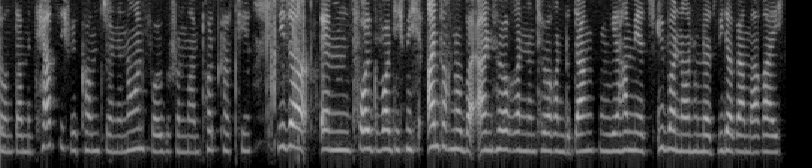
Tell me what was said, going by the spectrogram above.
Hallo und damit herzlich willkommen zu einer neuen Folge von meinem Podcast hier. In dieser ähm, Folge wollte ich mich einfach nur bei allen Hörerinnen und Hörern bedanken. Wir haben jetzt über 900 Wiedergaben erreicht.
